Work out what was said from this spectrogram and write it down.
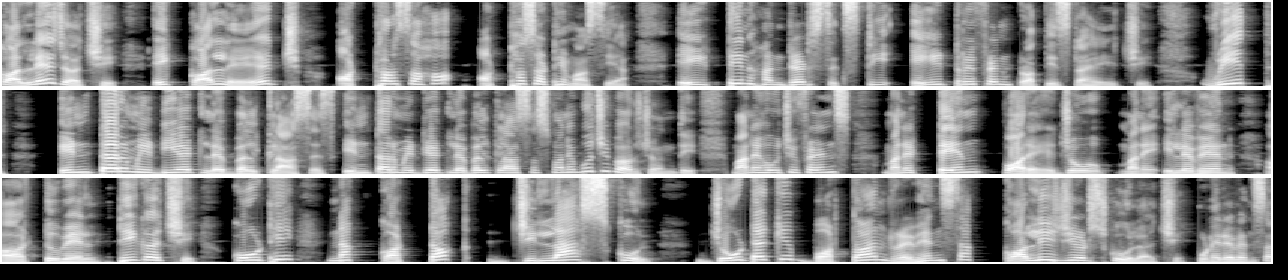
कलेज अच्छी ये कलेज अठरश ଅଠଷଠି ମସିହା ଏଇଟିନ୍ ହଣ୍ଡ୍ରେଡ଼ ସିକ୍ସଟି ଏଇଟ୍ରେ ଫ୍ରେଣ୍ଡ ପ୍ରତିଷ୍ଠା ହେଇଛି with intermediate level classes intermediate level classes ମାନେ ବୁଝିପାରୁଛନ୍ତି ମାନେ ହେଉଛି ଫ୍ରେଣ୍ଡସ୍ ମାନେ ଟେନ୍ଥ ପରେ ଯେଉଁ ମାନେ ଇଲେଭେନ୍ ଟୁଏଲ୍ଭ ଠିକ୍ ଅଛି କେଉଁଠି ନା କଟକ ଜିଲ୍ଲା ସ୍କୁଲ ଯେଉଁଟାକି ବର୍ତ୍ତମାନ ରେଭେନ୍ସା କଲେଜିଏଟ୍ ସ୍କୁଲ ଅଛି ପୁଣି ରେଭେନ୍ସା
